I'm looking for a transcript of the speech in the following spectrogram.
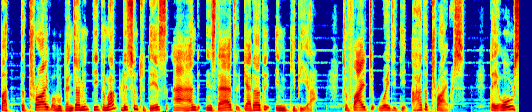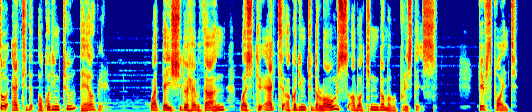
But the tribe of Benjamin did not listen to this and instead gathered in Gibeah to fight with the other tribes. They also acted according to their will. What they should have done was to act according to the laws of a kingdom of priests. Fifth point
